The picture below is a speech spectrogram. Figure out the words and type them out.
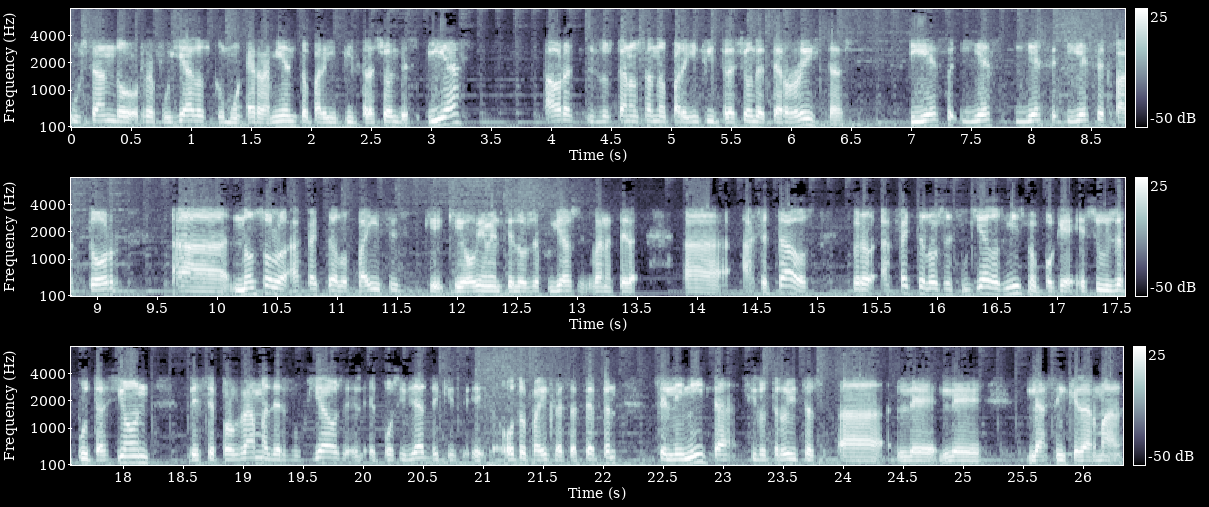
usando refugiados como herramienta para infiltración de espías, ahora lo están usando para infiltración de terroristas y eso y es y ese y ese factor uh, no solo afecta a los países que, que obviamente los refugiados van a ser uh, aceptados pero afecta a los refugiados mismos porque su reputación de ese programa de refugiados la posibilidad de que eh, otro país les acepten se limita si los terroristas uh, le, le, le hacen quedar mal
